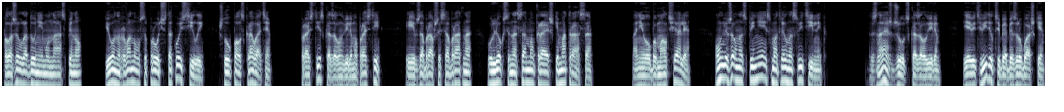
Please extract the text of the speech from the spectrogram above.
положил ладони ему на спину, и он рванулся прочь с такой силой, что упал с кровати. «Прости», — сказал он Вильяму, — «прости», и, взобравшись обратно, улегся на самом краешке матраса. Они оба молчали. Он лежал на спине и смотрел на светильник. «Знаешь, Джуд», — сказал Вильям, — «я ведь видел тебя без рубашки».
